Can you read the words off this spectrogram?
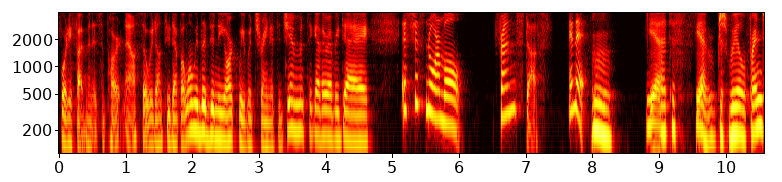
45 minutes apart now, so we don't do that. But when we lived in New York, we would train at the gym together every day. It's just normal friend stuff, in it? Mm. Yeah, just yeah, just real friend.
